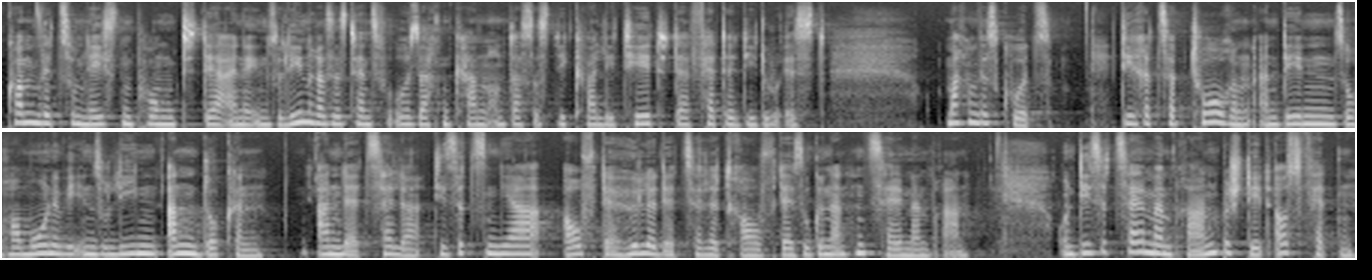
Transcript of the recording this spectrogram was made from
Kommen wir zum nächsten Punkt, der eine Insulinresistenz verursachen kann, und das ist die Qualität der Fette, die du isst. Machen wir es kurz. Die Rezeptoren, an denen so Hormone wie Insulin andocken, an der Zelle, die sitzen ja auf der Hülle der Zelle drauf, der sogenannten Zellmembran. Und diese Zellmembran besteht aus Fetten.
